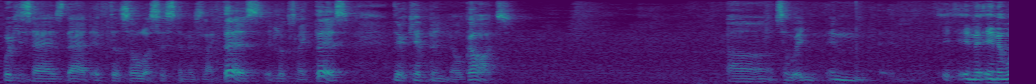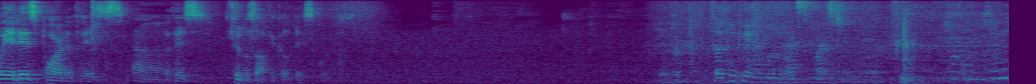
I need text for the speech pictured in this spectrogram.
where he says that if the solar system is like this, it looks like this, there can be no gods. Uh, so in, in in in a way, it is part of his of his philosophical discourse. Thank you. So I think we have one last question. Can, can we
